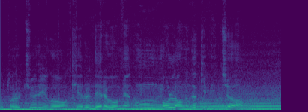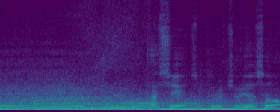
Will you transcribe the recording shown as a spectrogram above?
속도를 줄이고 기어를 내려보면 음 올라오는 느낌 있죠. 다시 속도를 줄여서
